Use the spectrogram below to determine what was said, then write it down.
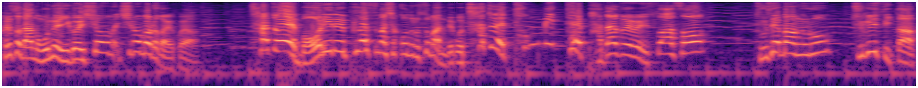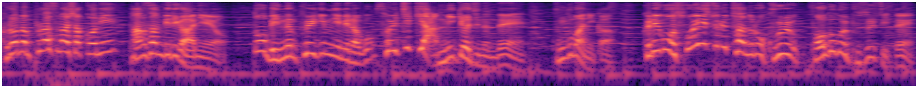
그래서 난 오늘 이걸 시험, 실험하러 갈 거야. 차저의 머리를 플라스마 샷건으로 쏘면 안 되고 차저의 턱 밑에 바닥을 쏴서 두세 방으로 죽일 수 있다. 그러면 플라스마 샷건이 방산 비리가 아니에요. 또 믿는 풀김님이라고? 솔직히 안 믿겨지는데 궁금하니까. 그리고 소위 수류탄으로 굴 버그굴 부술 수 있대.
